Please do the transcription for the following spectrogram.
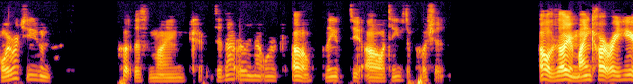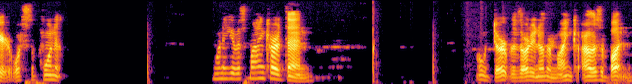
Where would you even put this mine? Did that really not work? Oh, I think it's oh, I think you have to push it. Oh, there's all your minecart right here. What's the point of Why don't you give us a minecart then? Oh, derp, there's already another minecart. Oh, there's a button.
